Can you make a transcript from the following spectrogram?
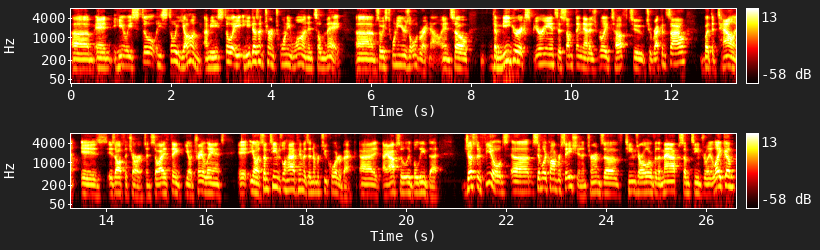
um, and he, he's still he's still young. I mean, he's still he, he doesn't turn 21 until May, um, so he's 20 years old right now. And so the meager experience is something that is really tough to to reconcile. But the talent is is off the charts, and so I think you know Trey Lance it, you know, some teams will have him as a number two quarterback. I, I absolutely believe that. Justin Fields, uh, similar conversation in terms of teams are all over the map. Some teams really like him.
